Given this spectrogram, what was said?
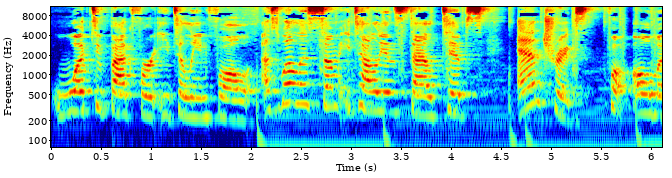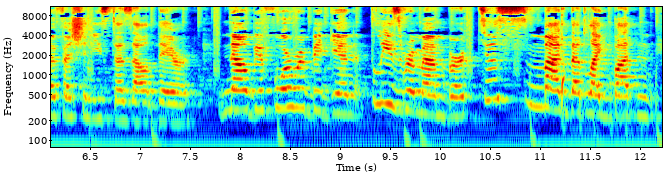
what to pack for Italy in fall, as well as some Italian style tips and tricks for all my fashionistas out there. Now, before we begin, please remember to smack that like button.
